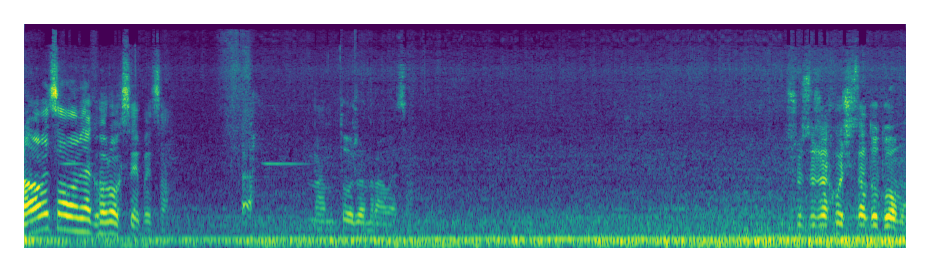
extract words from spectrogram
Нравиться вам, як горох сипеться? Нам теж нравиться. Щось уже хочеться додому.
